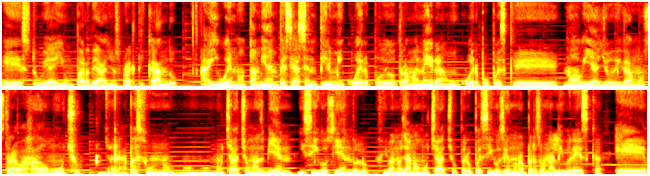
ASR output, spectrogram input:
eh, estuve ahí un par de años practicando, ahí bueno, también empecé a sentir mi cuerpo de otra manera, un cuerpo pues que no había yo digamos trabajado mucho, yo era pues un, muchacho más bien y sigo siéndolo, y bueno ya no muchacho, pero pues sigo siendo una persona libresca, eh,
